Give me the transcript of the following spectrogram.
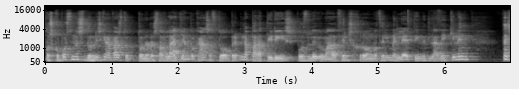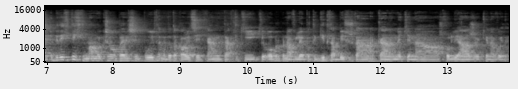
ο σκοπός του είναι να συντονίσεις και να βάζεις το, το νερό στ' αυλάκια. Για να το κάνεις αυτό, πρέπει να παρατηρείς πώς δουλεύει η ομάδα. Θέλεις χρόνο, θέλει μελέτη. Είναι δηλαδή και είναι. Εντάξει, επειδή έχει τύχει, θυμάμαι ξέρω, πέρυσι που ήρθαν εδώ τα κορίτσια και κάνουν πρακτική και εγώ έπρεπε να βλέπω τι GitHub issues κάνανε, κάνανε και να σχολιάζω και να βοηθάω.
